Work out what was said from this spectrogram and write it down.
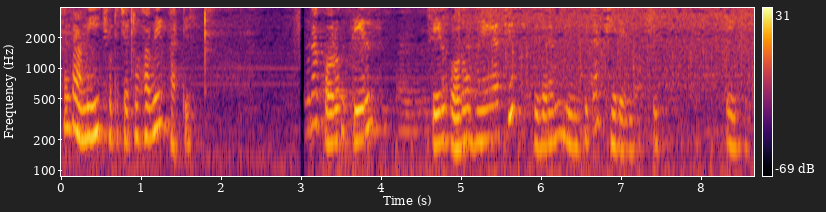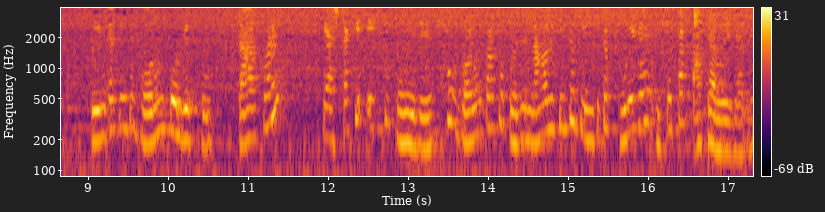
কিন্তু আমি এই ছোটো ছোটোভাবেই কাটি। তোমরা গরম তেল তেল গরম হয়ে গেছে, এবার আমি নিমকিটা ছেড়ে দিচ্ছি। এই তেলটা কিন্তু গরম করবে খুব। তারপরে গ্যাসটাকে একটু কমিয়ে দেবে, খুব গরম করাটা করে দেবে নাহলে কিন্তু নিমকিটা পুড়ে যাবে ভিতরটা কাঁচা রয়ে যাবে।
